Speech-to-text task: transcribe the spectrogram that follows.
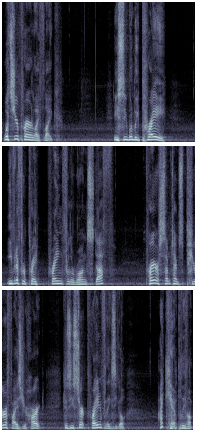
What's your prayer life like? You see, when we pray, even if we're pray, praying for the wrong stuff, prayer sometimes purifies your heart because you start praying for things. You go, I can't believe I'm,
